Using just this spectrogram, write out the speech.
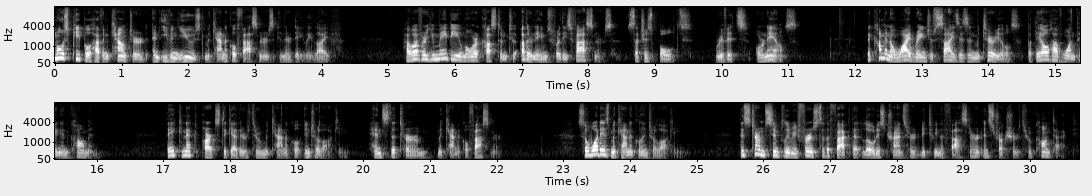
Most people have encountered and even used mechanical fasteners in their daily life. However, you may be more accustomed to other names for these fasteners, such as bolts, rivets, or nails. They come in a wide range of sizes and materials, but they all have one thing in common. They connect parts together through mechanical interlocking, hence the term mechanical fastener. So what is mechanical interlocking? This term simply refers to the fact that load is transferred between the fastener and structure through contact.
